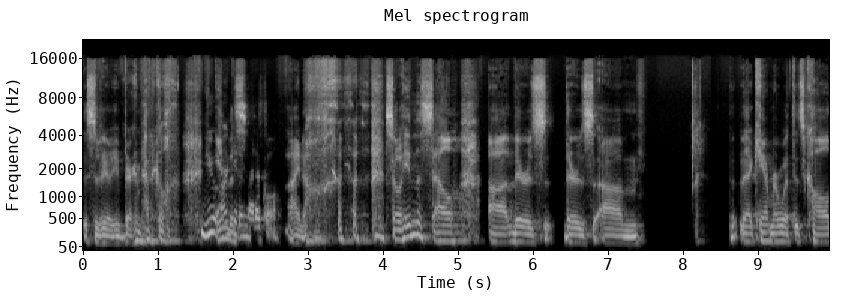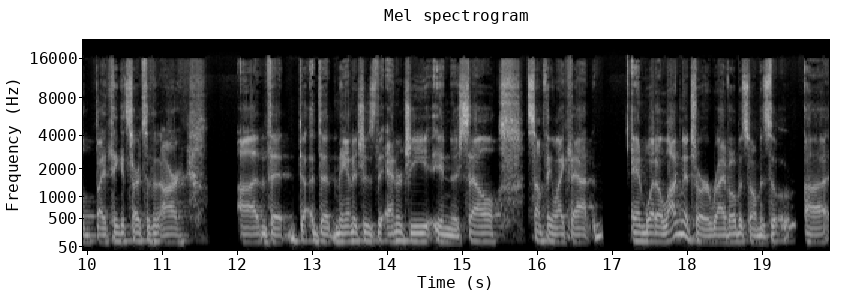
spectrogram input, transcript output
this is very, very medical. You In are getting medical. I know. so in the cell, uh, there's there's um, I can't remember what it's called, but I think it starts with an R. Uh, that that manages the energy in the cell, something like that. And what a lognator ribosome is, uh,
